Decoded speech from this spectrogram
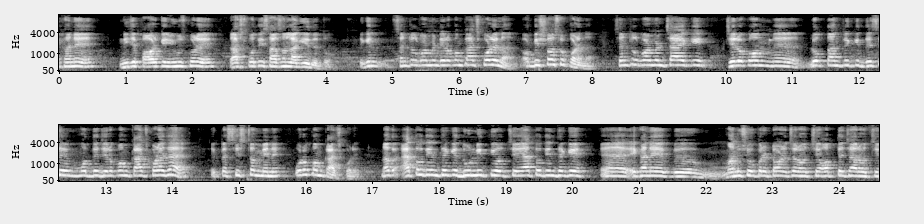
এখানে নিজে পাওয়ারকে ইউজ করে রাষ্ট্রপতি শাসন লাগিয়ে দিত। লেকিন সেন্ট্রাল গভর্নমেন্ট এরকম কাজ করে না আর বিশ্বাসও করে না। সেন্ট্রাল গভর্নমেন্ট চায় কি যেরকম লোকতান্ত্রিক দেশের মধ্যে যেরকম কাজ করা যায়, একটা সিস্টেম মেনে ওরকম কাজ করে। না তো এতদিন থেকে দুর্নীতি হচ্ছে, এতদিন থেকে এখানে মানুষের উপরে টর্চার হচ্ছে, অত্যাচার হচ্ছে।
